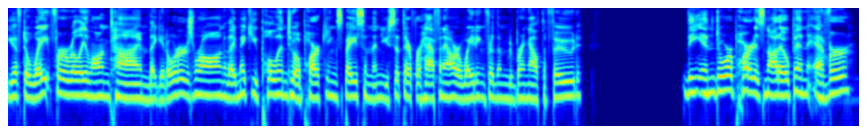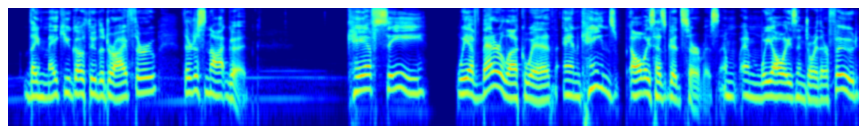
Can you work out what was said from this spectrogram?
You have to wait for a really long time. They get orders wrong. They make you pull into a parking space and then you sit there for half an hour waiting for them to bring out the food the indoor part is not open ever. They make you go through the drive through. They're just not good. KFC, we have better luck with, and Cane's always has good service, and, and we always enjoy their food,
